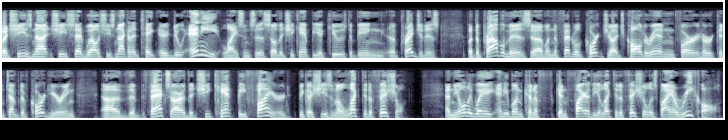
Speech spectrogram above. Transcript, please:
but she's not. She said, well, she's not going to take uh, do any licenses so that she can't be accused of being uh, prejudiced. But the problem is uh, when the federal court judge called her in for her contempt of court hearing. Uh, the facts are that she can't be fired because she's an elected official. And the only way anyone can can fire the elected official is by a recall.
